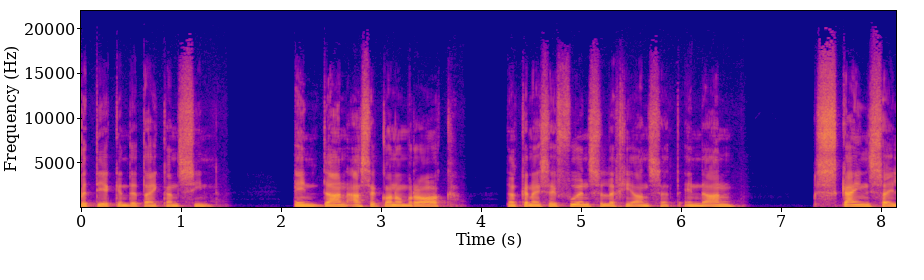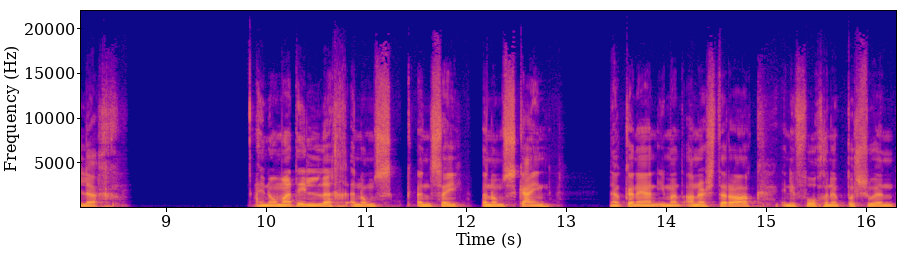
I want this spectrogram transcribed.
beteken dit hy kan sien. En dan as ek kan hom raak, dan kan hy sy foon se liggie aansit en dan skyn sy lig. En omdat die lig in hom in sy in hom skyn, nou kan hy aan iemand anders te raak en die volgende persoon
